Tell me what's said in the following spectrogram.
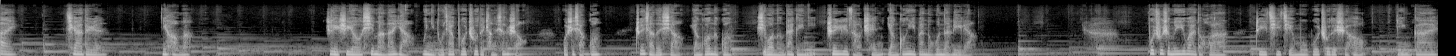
嗨，亲爱的人，你好吗？这里是由喜马拉雅为你独家播出的《长相守》，我是小光，春晓的晓，阳光的光，希望能带给你春日早晨阳光一般的温暖力量。不出什么意外的话，这一期节目播出的时候，你应该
